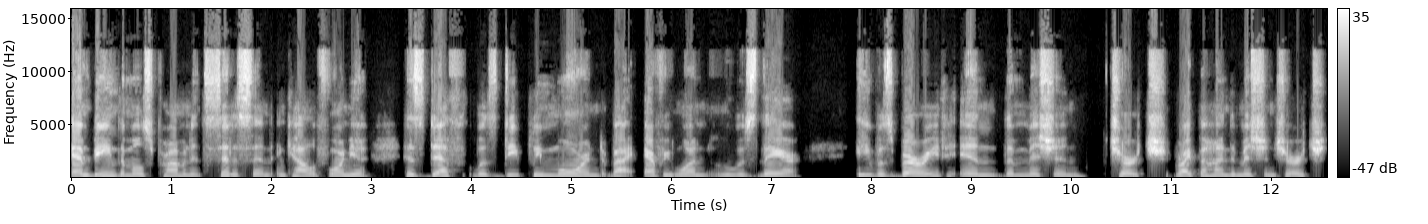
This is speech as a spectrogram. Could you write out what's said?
And being the most prominent citizen in California, his death was deeply mourned by everyone who was there. He was buried in the mission church, right behind the mission church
